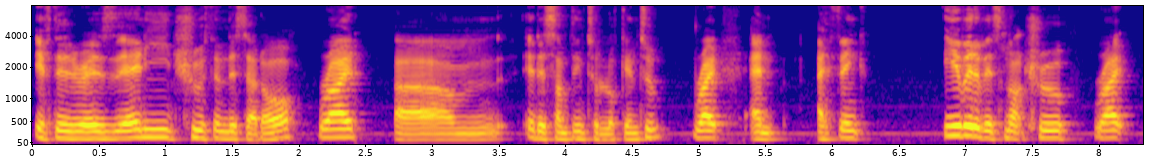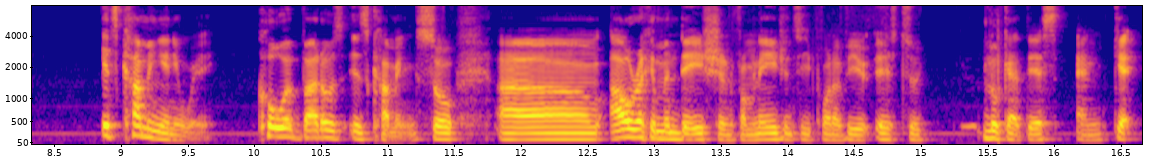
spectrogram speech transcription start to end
if there is any truth in this at all, right? Um, it is something to look into, right? And I think even if it's not true, right, it's coming anyway. Core Web Vitals is coming. So um, our recommendation from an agency point of view is to look at this and get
